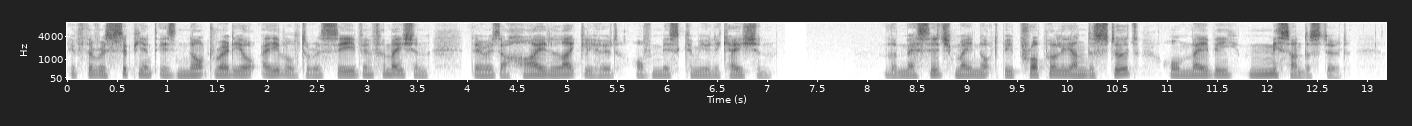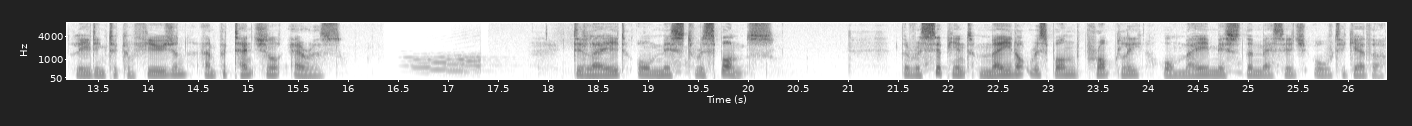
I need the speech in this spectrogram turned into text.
If the recipient is not ready or able to receive information, there is a high likelihood of miscommunication. The message may not be properly understood or may be misunderstood, leading to confusion and potential errors. Delayed or missed response. The recipient may not respond promptly or may miss the message altogether.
